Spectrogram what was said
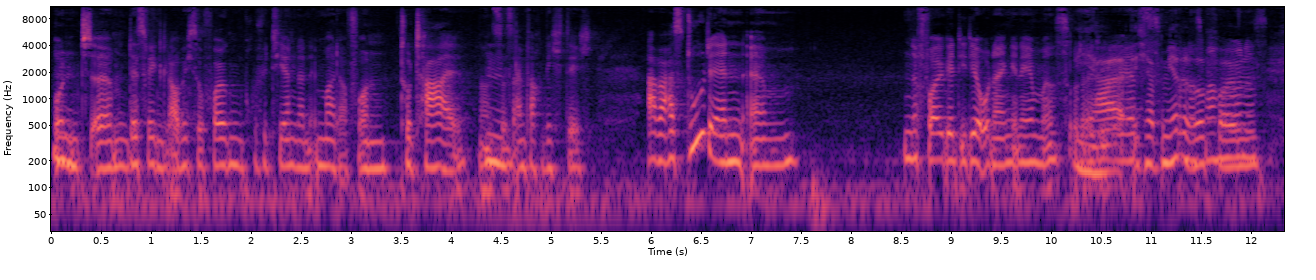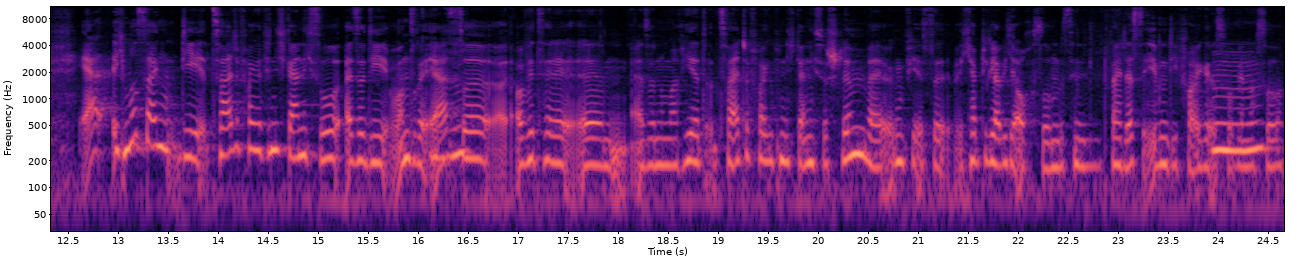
Mhm. Und ähm, deswegen glaube ich, so Folgen profitieren dann immer davon total. Ne? Das mhm. ist einfach wichtig. Aber hast du denn ähm, eine Folge, die dir unangenehm ist? Oder ja, ich habe mehrere Folgen. Würdest? Ich muss sagen, die zweite Folge finde ich gar nicht so, also die unsere erste mhm. offiziell, ähm, also nummeriert zweite Folge finde ich gar nicht so schlimm, weil irgendwie ist, ich habe die glaube ich auch so ein bisschen, weil das eben die Folge ist, mhm. wo wir noch mhm. so,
